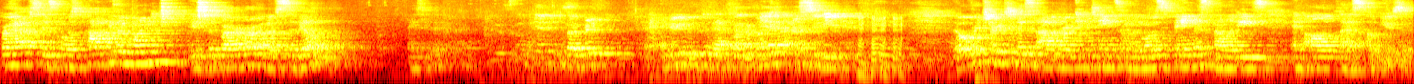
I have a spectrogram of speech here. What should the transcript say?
Perhaps his most popular one is The Barber of Seville. The overture to this opera contains some of the most famous melodies in all of classical music.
